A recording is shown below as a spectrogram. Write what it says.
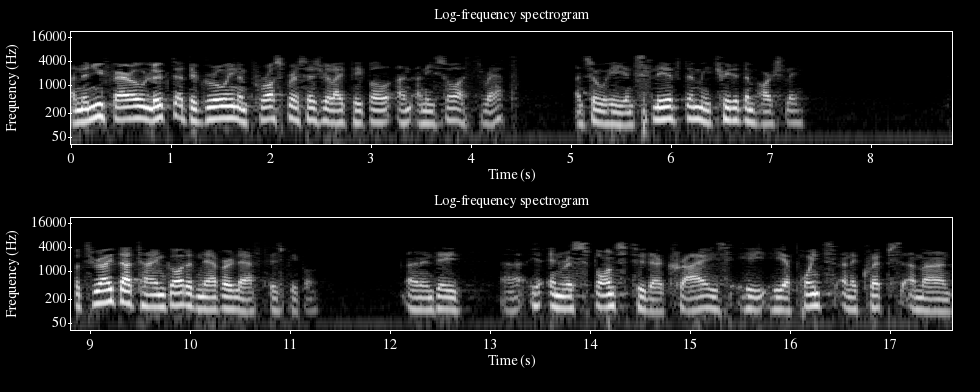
And the new Pharaoh looked at the growing and prosperous Israelite people, and, and he saw a threat. And so he enslaved them, he treated them harshly. But throughout that time, God had never left his people. And indeed, uh, in response to their cries, he, he appoints and equips a man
